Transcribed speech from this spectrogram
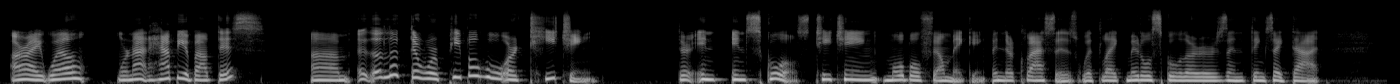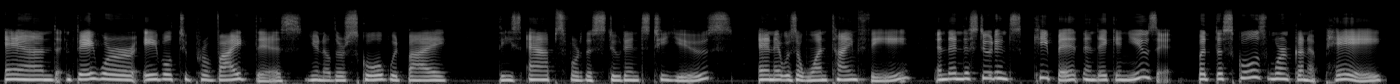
all right, well, we're not happy about this. Um, uh, look, there were people who are teaching. They're in, in schools teaching mobile filmmaking in their classes with like middle schoolers and things like that. And they were able to provide this. You know, their school would buy these apps for the students to use, and it was a one time fee. And then the students keep it and they can use it. But the schools weren't going to pay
